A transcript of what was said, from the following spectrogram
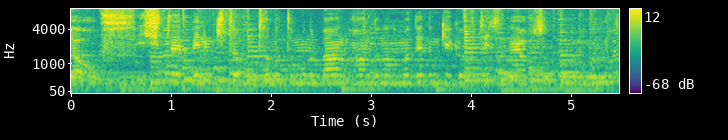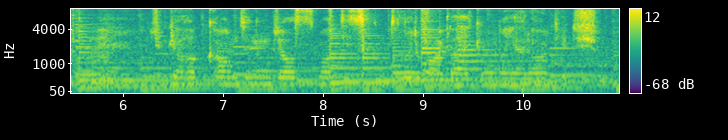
Ya of işte benim kitabın tanıtımını ben Handan Hanım'a dedim ki köfteci de yapsak olur mu dedim. Çünkü Hakkı amcanın biraz maddi sıkıntıları var. Belki ona yarar diye düşündüm.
